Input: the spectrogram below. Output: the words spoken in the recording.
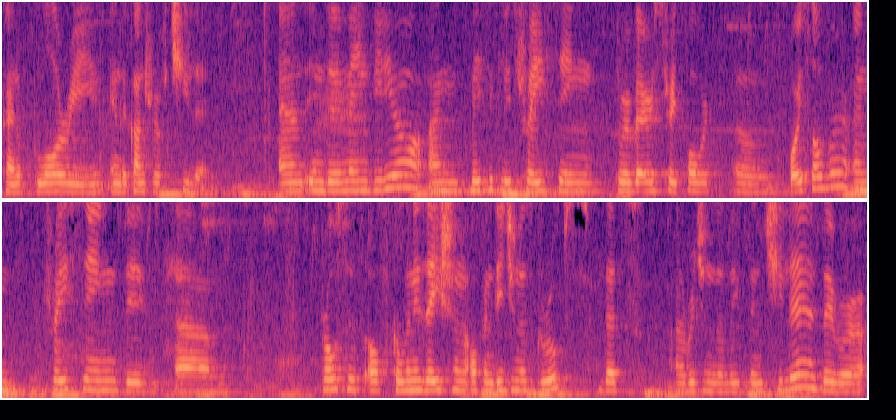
kind of glory in the country of Chile. And in the main video, I'm basically tracing through a very straightforward uh, voiceover. I'm tracing the um, process of colonization of indigenous groups that originally lived in Chile. They were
